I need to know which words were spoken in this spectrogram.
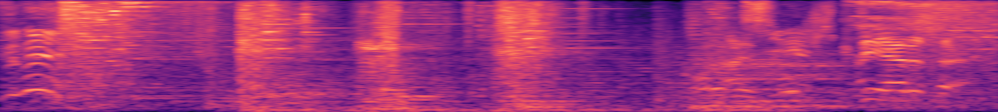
沈め走り切ってやるさ。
